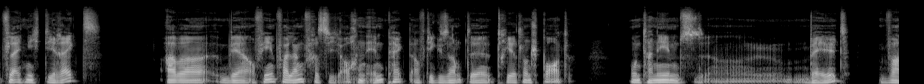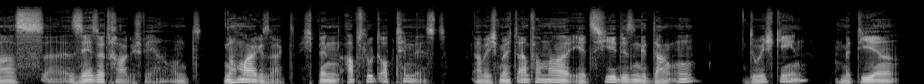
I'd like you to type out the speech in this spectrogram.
vielleicht nicht direkt, aber wäre auf jeden Fall langfristig auch ein Impact auf die gesamte Triathlon-Sport-Unternehmenswelt, was äh, sehr, sehr tragisch wäre. Und nochmal gesagt, ich bin absolut Optimist. Aber ich möchte einfach mal jetzt hier diesen Gedanken durchgehen, mit dir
